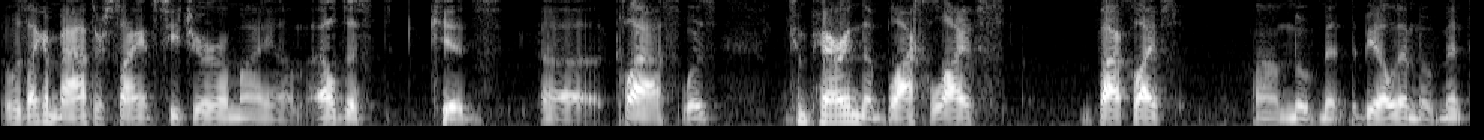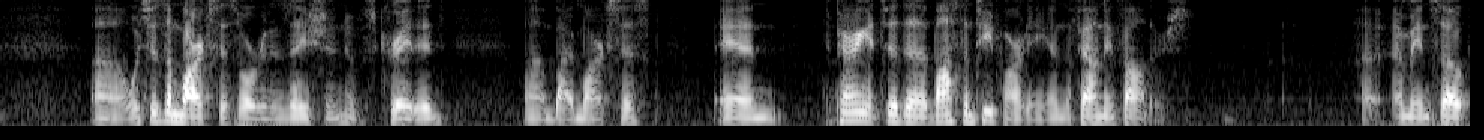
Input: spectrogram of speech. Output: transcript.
it was like a math or science teacher on my um, eldest kid's uh, class was comparing the Black Lives Black Lives uh, movement, the BLM movement, uh, which is a Marxist organization. It was created um, by Marxists, and comparing it to the Boston Tea Party and the Founding Fathers. Uh, I mean, so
